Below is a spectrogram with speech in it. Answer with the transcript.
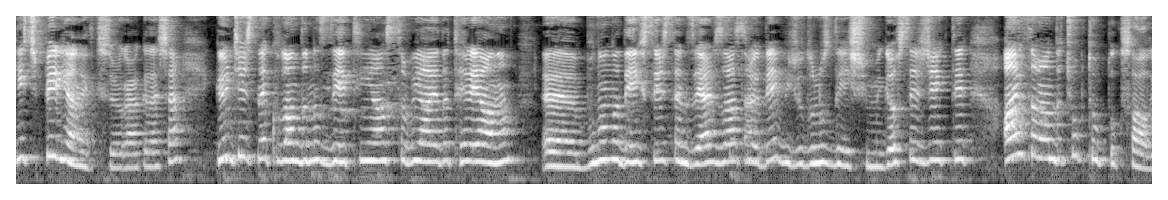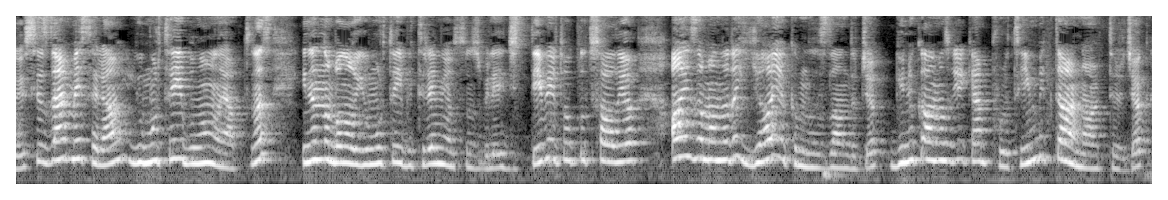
Hiçbir yan etkisi yok arkadaşlar. Gün içerisinde kullandığınız zeytinyağı, sıvı yağ ya da tereyağının e, bununla değiştirirseniz eğer zaten de vücudunuz değişimi gösterecektir. Aynı zamanda çok tokluk sağlıyor. Sizler mesela yumurtayı bununla yaptınız. İnanın bana o yumurtayı bitiremiyorsunuz bile. Ciddi bir tokluk sağlıyor. Aynı zamanda da yağ yakımını hızlandıracak. Günlük almanız gereken protein miktarını arttıracak.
